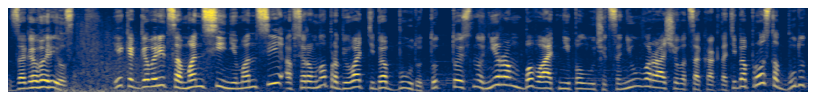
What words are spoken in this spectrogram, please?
заговорился. И, как говорится, манси не манси, а все равно пробивать тебя будут. Тут, то есть, ну, не рамбовать не получится, не уворачиваться как-то. Тебя просто будут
